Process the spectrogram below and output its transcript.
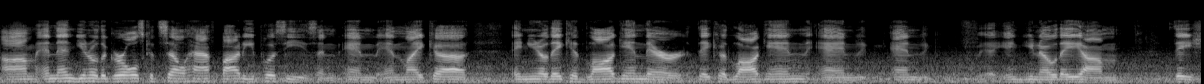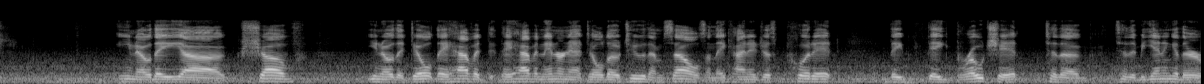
Um, and then you know the girls could sell half body pussies and and and like uh, and you know they could log in their they could log in and and and you know they um they you know they uh, shove you know the dild they have a they have an internet dildo too themselves and they kind of just put it they they broach it to the to the beginning of their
